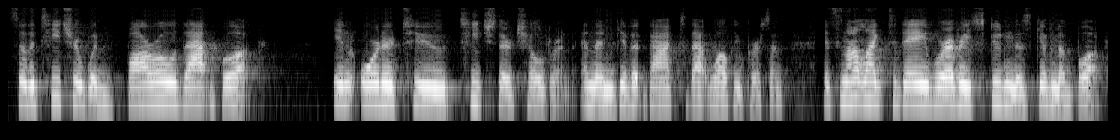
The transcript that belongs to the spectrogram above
So the teacher would borrow that book in order to teach their children and then give it back to that wealthy person. It's not like today where every student is given a book.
